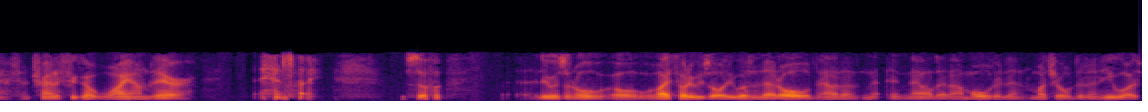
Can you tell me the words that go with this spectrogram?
I, I'm trying to figure out why I'm there, and like so there was an old, old well, I thought he was old. He wasn't that old now that and now that I'm older than much older than he was.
